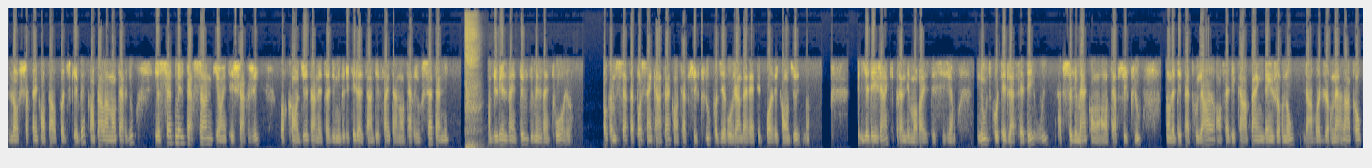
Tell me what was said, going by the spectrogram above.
Là, je suis certain qu'on parle pas du Québec, on parle en Ontario. Il y a 7000 personnes qui ont été chargées pour conduite en état d'inébriété dans le temps des fêtes en Ontario. Cette année, en 2022-2023, là. Pas comme si ça fait pas 50 ans qu'on tape sur le clou pour dire aux gens d'arrêter de pouvoir les conduire. Non. Il y a des gens qui prennent des mauvaises décisions. Nous, du côté de la Fédé, oui, absolument qu'on on tape sur le clou. On a des patrouilleurs, on fait des campagnes d'un journaux, d'envoi de journal, entre autres,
